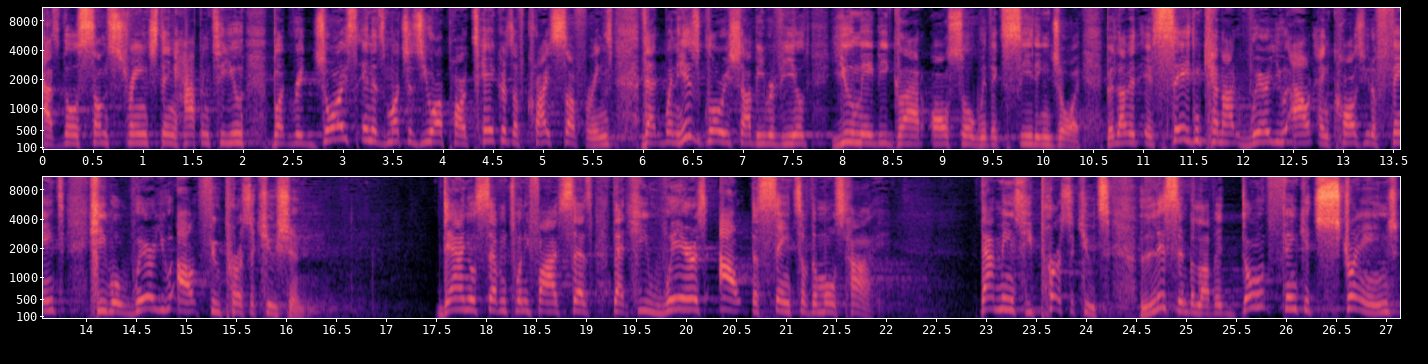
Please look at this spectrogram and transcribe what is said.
as though some strange thing happened to you, but rejoice in as much as you are partakers of Christ's sufferings, that when his glory shall be revealed, you may be glad also with exceeding joy. Beloved, if Satan cannot wear you out and cause you to faint, he will wear you out through persecution. Daniel 7:25 says that he wears out the saints of the most high. That means he persecutes. Listen, beloved, don't think it's strange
